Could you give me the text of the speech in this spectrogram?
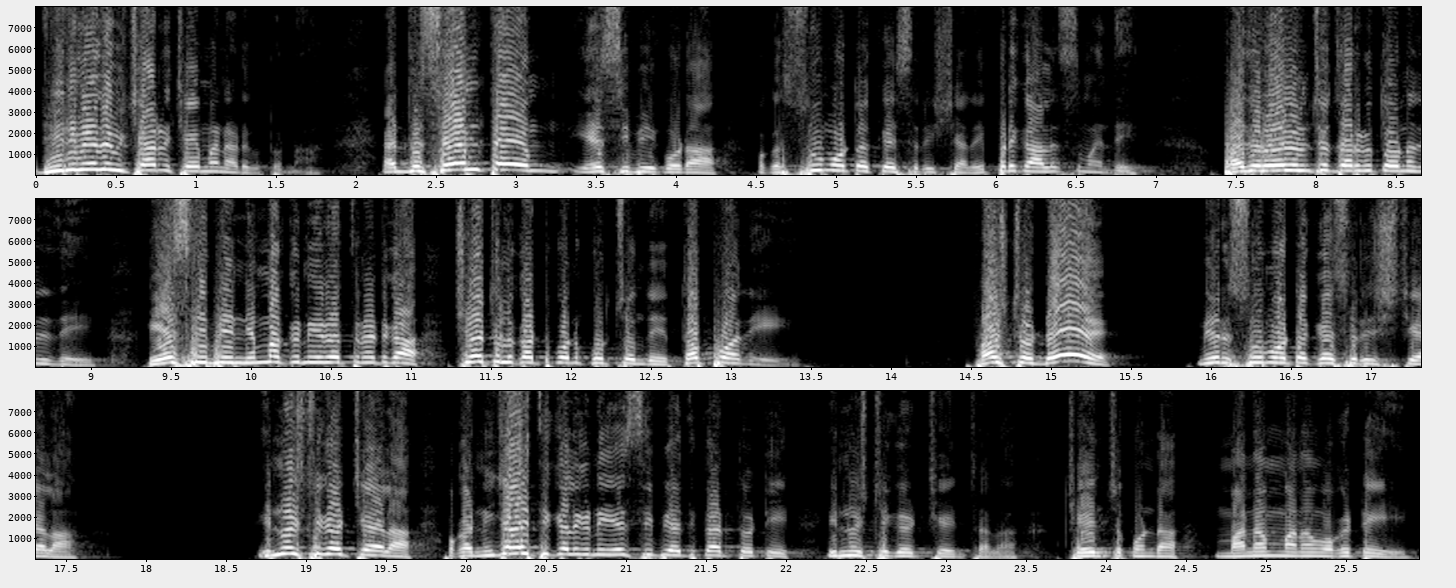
దీని మీద విచారణ చేయమని అడుగుతున్నా. At the same time ACB కూడా ఒక సూమోటో కేసు రిషాలు ఇప్పటికీ ఆలస్యమైంది. పది రోజుల నుంచి జరుగుతున్నది ఇది. ఏసీబీ నిమ్మకు నీరెత్తినట్టుగా చేతులు కట్టుకొని కూర్చుంది. తప్పు అది. ఫస్ట్ డే మీరు సూమోటో కేసు రిజిస్టర్ చేయాలా? ఇన్వెస్టిగేట్ చేయాలా? ఒక నిజాయితీ కలిగిన ఏసీబీ అధికారితోటి ఇన్వెస్టిగేట్ చేయించాలా? చేయించకుండా మనం మనం ఒకటి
